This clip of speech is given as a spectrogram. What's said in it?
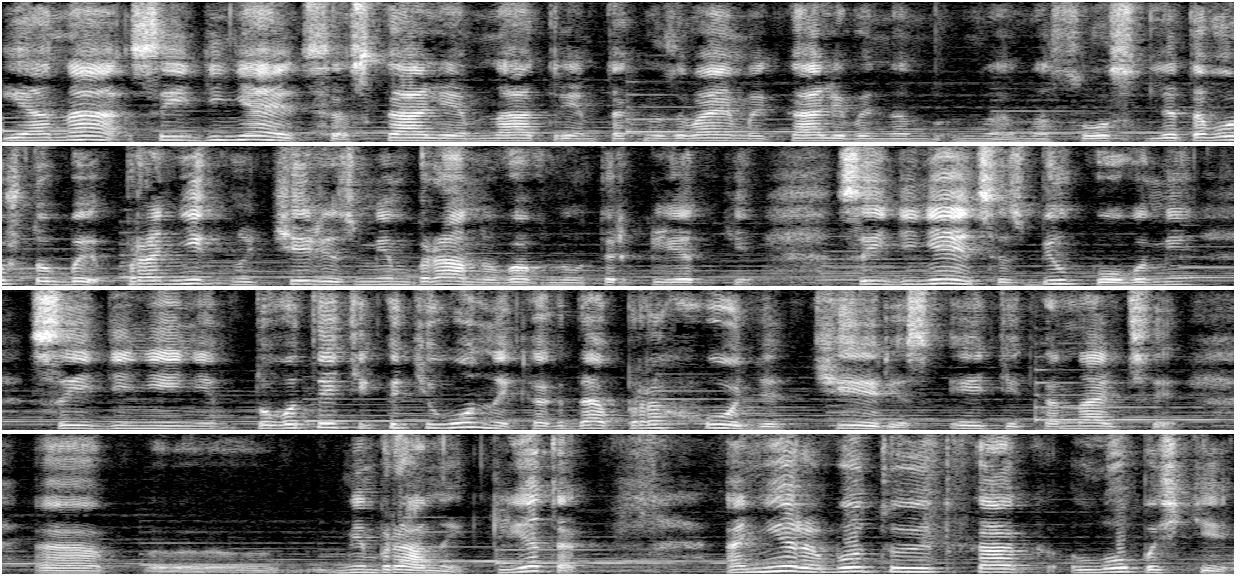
и она соединяется с калием, натрием, так называемый калиевый насос, для того, чтобы проникнуть через мембрану вовнутрь клетки, соединяется с белковыми соединением, то вот эти катионы, когда проходят через эти канальцы э, э, мембраны клеток, они работают как лопасти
